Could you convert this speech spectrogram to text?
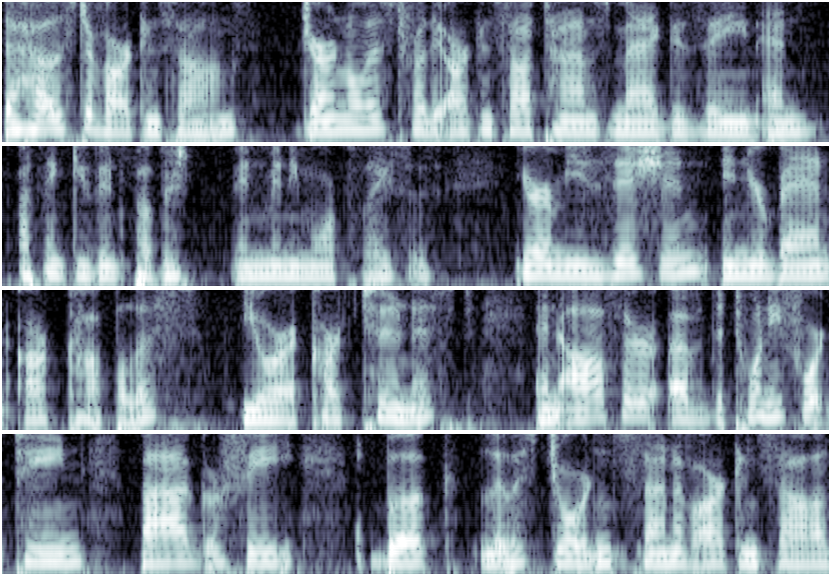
the host of Arkansongs, journalist for the Arkansas Times Magazine, and I think you've been published in many more places. You're a musician in your band Arkopolis. You're a cartoonist, and author of the 2014 biography book Louis Jordan, Son of Arkansas,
